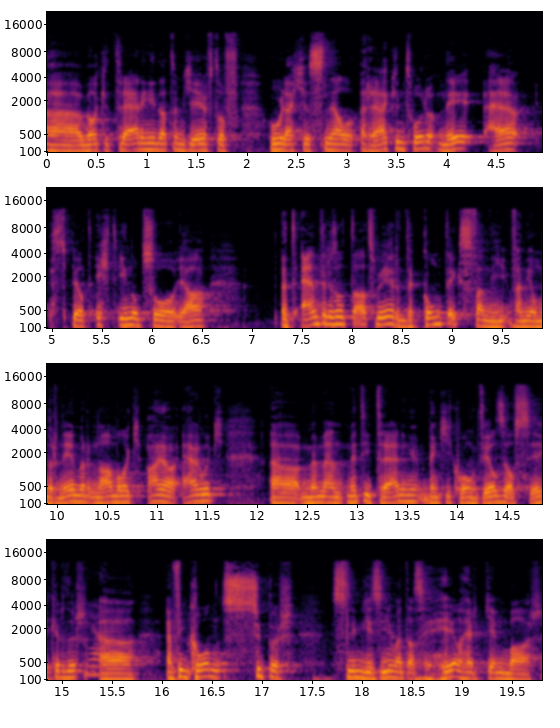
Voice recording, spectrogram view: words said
uh, welke trainingen dat hem geeft of hoe dat je snel rijk kunt worden. Nee, hij speelt echt in op zo, ja, het eindresultaat weer, de context van die, van die ondernemer, namelijk, ah ja, eigenlijk, uh, met, mijn, met die trainingen ben ik gewoon veel zelfzekerder. Ja. Uh, en vind ik gewoon super slim gezien, want dat is heel herkenbaar.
